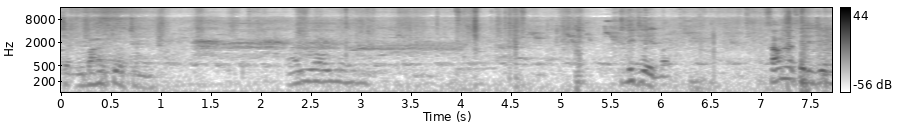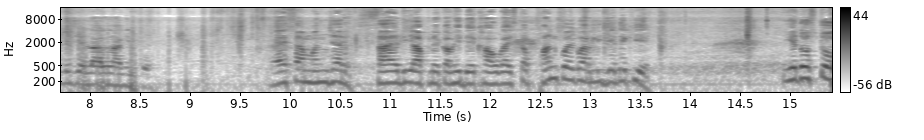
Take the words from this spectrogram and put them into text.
चलिए, बाहर क्यों चलिए। आइए आइए। लीजिए एक बार। सामने से लीजिए लीजिए लाल नागिन को। ऐसा मंजर शायद ही आपने कभी देखा होगा। इसका फन को एक बार लीजिए देखिए। ये दोस्तों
